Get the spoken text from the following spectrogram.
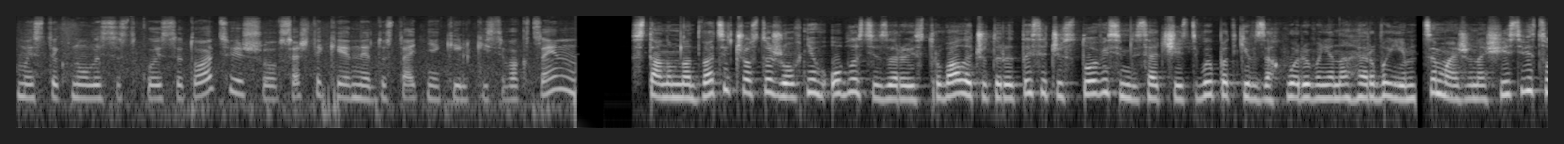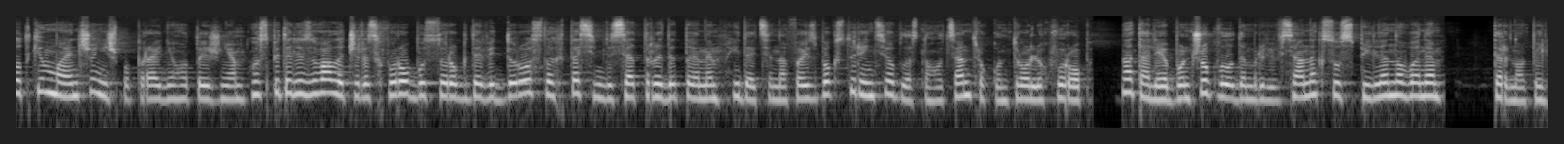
ми стикнулися з такою ситуацією, що все ж таки недостатня кількість вакцин. Станом на 26 жовтня в області зареєстрували 4186 випадків захворювання на ГРВІ. Це майже на 6% менше, ніж попереднього тижня. Госпіталізували через хворобу 49 дорослих та 73 дитини. Йдеться на Фейсбук-сторінці обласного центру контролю хвороб. Наталія Бончук, Володимир Вівсяник, Суспільне новини, Тернопіль.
